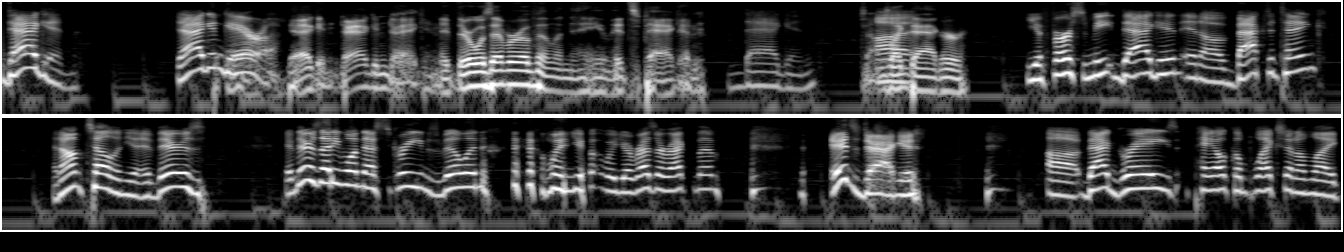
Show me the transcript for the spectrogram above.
Dagan, Dagan Gera, Dagan, Dagan, Dagan. If there was ever a villain name, it's Dagan. Dagan. Sounds Uh, like Dagger. You first meet Dagan in a bacta tank And I'm telling you, if there's if there's anyone that screams villain when you when you resurrect them, it's Dagan. Uh, that gray pale complexion, I'm like,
